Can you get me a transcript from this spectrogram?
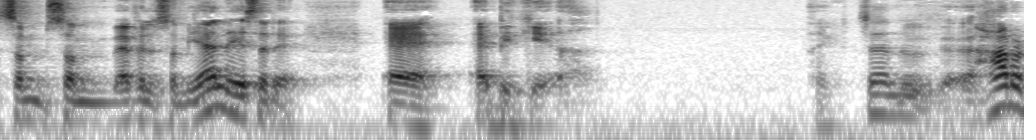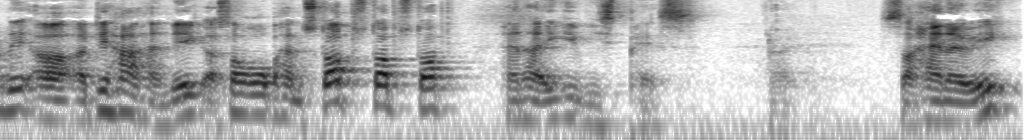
som, som i hvert fald som jeg læser det, af, af begæret. Så nu, har du det? Og, og det har han ikke. Og så råber han, stop, stop, stop. Han har ikke vist pas. Nej. Så han er jo ikke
